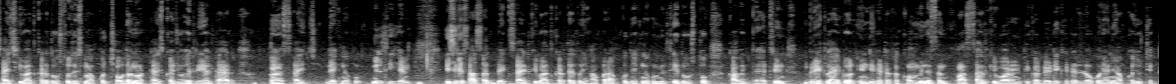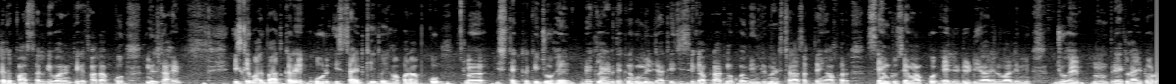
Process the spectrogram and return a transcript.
साइज़ की बात करें दोस्तों तो इसमें आपको चौदह नौ अट्ठाईस का जो है रियल टायर साइज़ देखने को मिलती है। इसी के साथ साथ बैक साइड की बात करते हैं तो यहाँ पर आपको देखने को मिलती है दोस्तों, काफ़ी बेहतरीन ब्रेक लाइट और इंडिकेटर का कॉम्बिनेशन, पाँच साल की वारंटी का डेडिकेटेड लोगो यानी आपका जो ट्रैक्टर है पाँच साल की वारंटी के साथ आपको मिलता है। इसके बाद बात करें और इस साइड की तो यहाँ पर आपको इस ट्रैक्टर की जो है बैक लाइट देखने को मिल जाती है, जिससे कि आप रात में कोई भी इम्प्लीमेंट चला सकते हैं। यहाँ पर सेम टू सेम आपको एल ई वाली में जो है ब्रेक लाइट और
